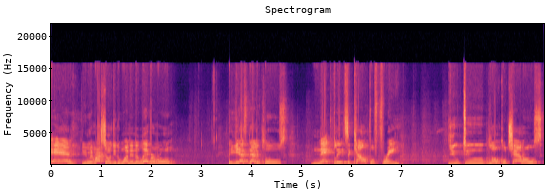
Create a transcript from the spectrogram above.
And you remember I showed you the one in the living room. Yes, that includes Netflix account for free, YouTube, local channels,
